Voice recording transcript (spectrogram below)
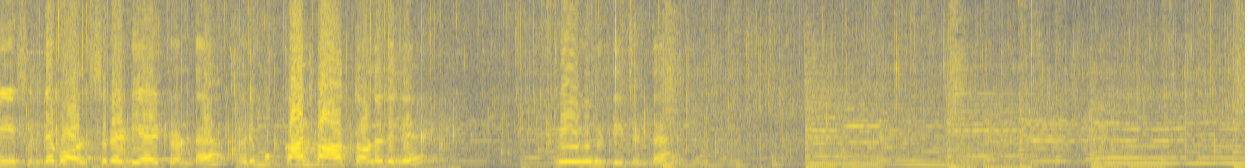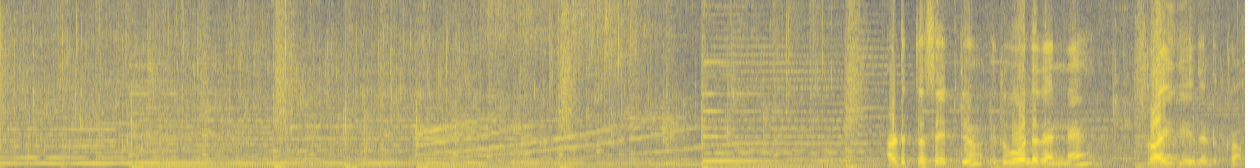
ബീഫിന്റെ ബോൾസ് റെഡി ആയിട്ടുണ്ട്. ഒരു മുക്കാൽ ഭാഗത്തോളം ഇതിൽ വേവ് കിട്ടിയിട്ടുണ്ട്. അടുത്ത സെറ്റും ഇതുപോലെ തന്നെ ഫ്രൈ ചെയ്തെടുക്കാം.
